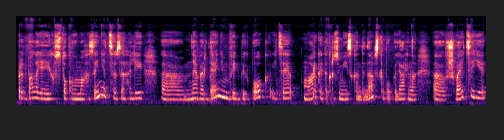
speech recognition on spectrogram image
Придбала я їх в стоковому магазині. Це взагалі Never Denim від Big Bok. І це марка, я так розумію, скандинавська, популярна е, в Швеції.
